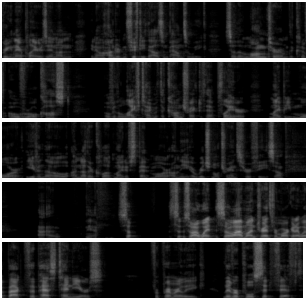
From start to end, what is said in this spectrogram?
bringing their players in on you know one hundred and fifty thousand pounds a week. So the long term, the kind of overall cost over the lifetime of the contract of that player might be more, even though another club might have spent more on the original transfer fee. So, uh, So, so, so I went. So I'm on transfer market. I went back for the past ten years for Premier League. Liverpool sit fifth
